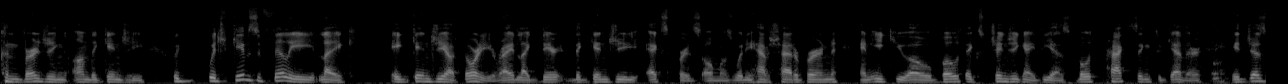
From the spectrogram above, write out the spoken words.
converging on the Genji, which, gives Philly like a Genji authority, right? Like they're the Genji experts almost. When you have Shadowburn and EQO both exchanging ideas, both practicing together, it just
